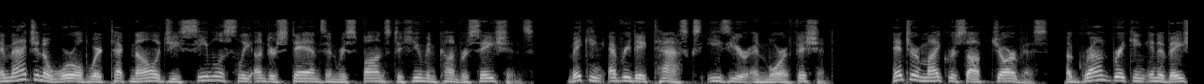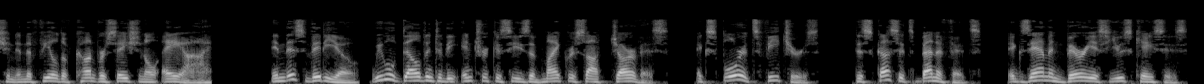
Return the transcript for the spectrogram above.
Imagine a world where technology seamlessly understands and responds to human conversations, making everyday tasks easier and more efficient. Enter Microsoft Jarvis, a groundbreaking innovation in the field of conversational AI. In this video, we will delve into the intricacies of Microsoft Jarvis, explore its features, discuss its benefits, examine various use cases,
